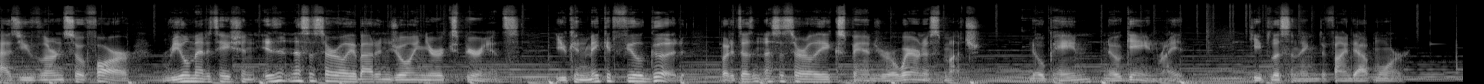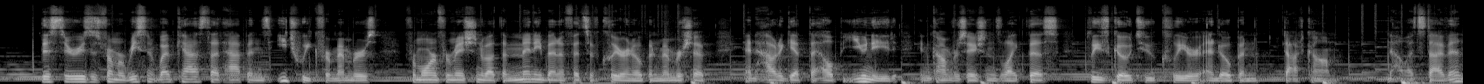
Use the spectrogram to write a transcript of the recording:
As you've learned so far, real meditation isn't necessarily about enjoying your experience. You can make it feel good, but it doesn't necessarily expand your awareness much. No pain, no gain, right? Keep listening to find out more. This series is from a recent webcast that happens each week for members. For more information about the many benefits of Clear and Open membership and how to get the help you need in conversations like this, please go to clearandopen.com. Now let's dive in.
